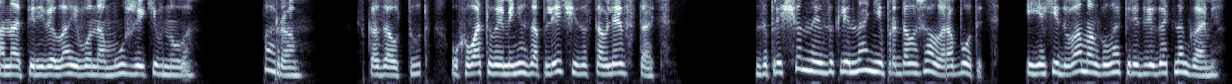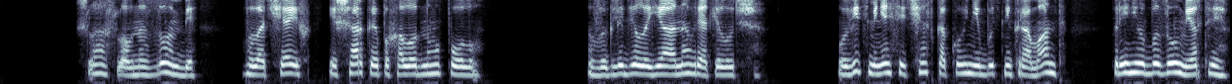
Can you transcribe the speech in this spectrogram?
Она перевела его на мужа и кивнула. «Пора», — сказал тот, ухватывая меня за плечи и заставляя встать. Запрещенное заклинание продолжало работать, и я едва могла передвигать ногами. Шла словно зомби, волоча их и шаркая по холодному полу. Выглядела я навряд ли лучше. Увидеть меня сейчас какой-нибудь некромант принял бы за умертвие.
